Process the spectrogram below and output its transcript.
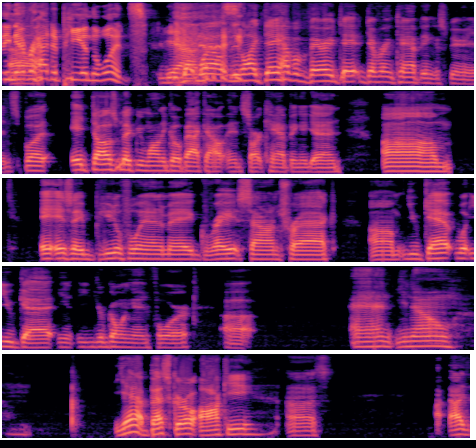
They never Uh, had to pee in the woods. Yeah. That- well, like they have a very di- different camping experience, but it does make me want to go back out and start camping again. Um, it is a beautiful anime, great soundtrack. Um, you get what you get. You, you're going in for, uh, and you know, yeah, best girl Aki. Uh, s- I, I-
